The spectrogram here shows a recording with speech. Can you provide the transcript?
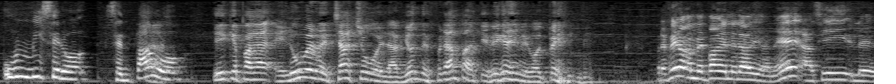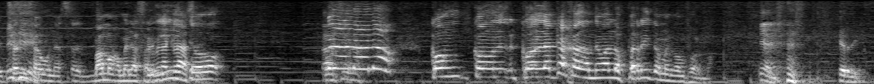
un mísero centavo. Tiene que pagar el Uber de Chacho o el avión de Fran para que vengan y me golpeen. Prefiero que me paguen el avión, ¿eh? Así le, Sí, sí. una. Vamos a comer a Primera clase. No, no, no. Con, con, con la caja donde van los perritos me conformo. Bien. Qué rico.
